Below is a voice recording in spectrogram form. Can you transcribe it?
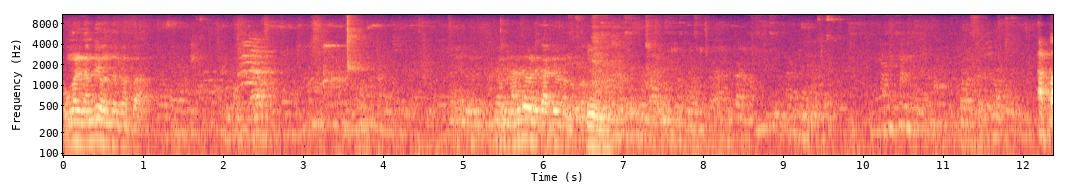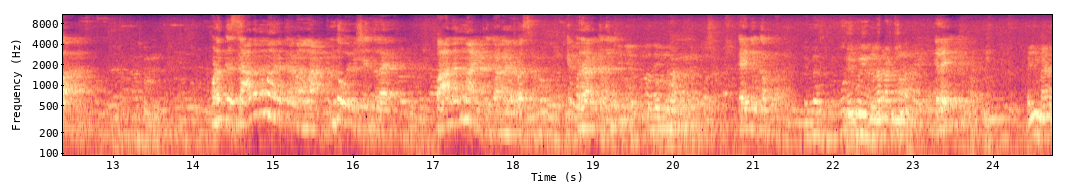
உங்களை நம்பி வந்திருக்கப்பா நல்ல வழி காட்டி விடணும்ப்பா ம். அப்பா உனக்கு சாதகமா இருக்கிறவன்லாம் இந்த ஒரு விஷயத்துல பாதகமா ஆயிட்டு இருக்காங்க இலவசம் எப்படிதான் இருக்குது மேலே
